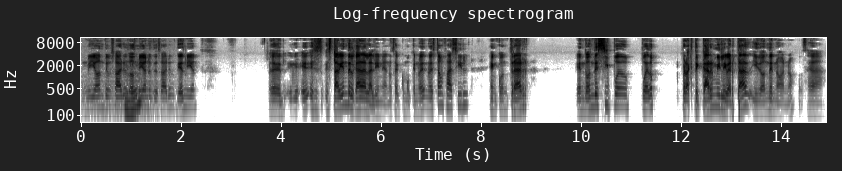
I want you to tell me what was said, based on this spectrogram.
Un millón de usuarios, dos millones de usuarios, diez millones. es, está bien delgada la línea, ¿no? O sea, como que no es, no es tan fácil encontrar en dónde sí puedo, puedo practicar mi libertad y dónde no, ¿no? O sea,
